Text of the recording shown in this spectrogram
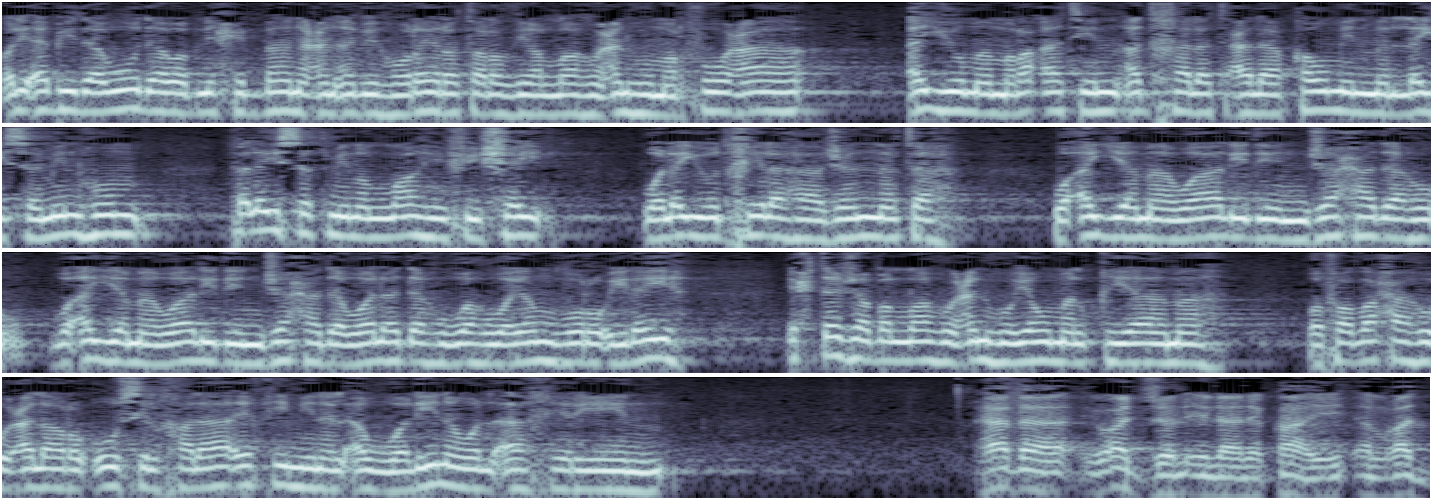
ولأبي داود وابن حبان عن أبي هريرة رضي الله عنه مرفوعا أيما امرأة أدخلت على قوم من ليس منهم فليست من الله في شيء ولن يدخلها جنته وأيما والد جحده وأيما والد جحد ولده وهو ينظر إليه احتجب الله عنه يوم القيامة وفضحه على رؤوس الخلائق من الأولين والآخرين. هذا يؤجل إلى لقاء الغد.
